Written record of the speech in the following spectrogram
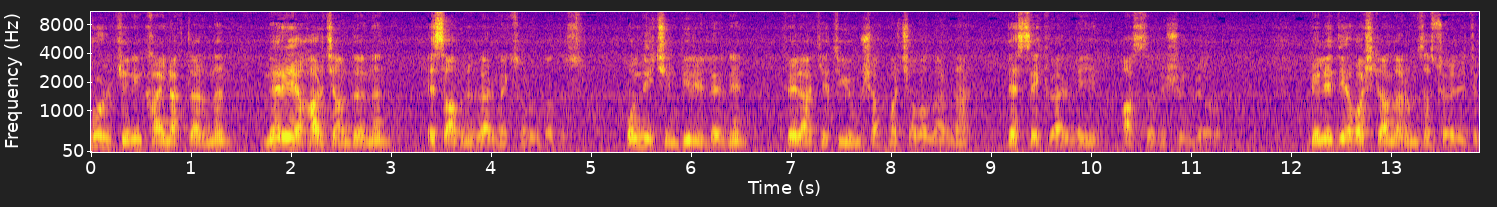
bu ülkenin kaynaklarının nereye harcandığının hesabını vermek zorundadır. Onun için birilerinin felaketi yumuşatma çabalarına destek vermeyi asla düşünmüyorum. Belediye başkanlarımıza söyledim.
